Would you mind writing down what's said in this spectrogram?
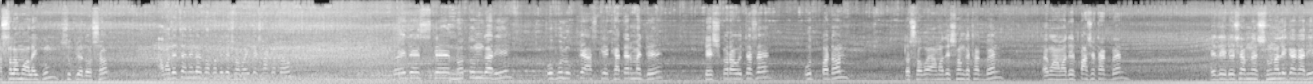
আসসালামু আলাইকুম, সুপ্রিয় দর্শক। আমাদের চ্যানেলের পক্ষ থেকে সবাইকে স্বাগত। তো এই যে আজকে নতুন গাড়ি উপলক্ষে আজকে খ্যাতের মধ্যে টেস্ট করা হইতেছে উৎপাদন। তো সবাই আমাদের সঙ্গে থাকবেন এবং আমাদের পাশে থাকবেন। এই যে এটা আপনার সোনালিকা গাড়ি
